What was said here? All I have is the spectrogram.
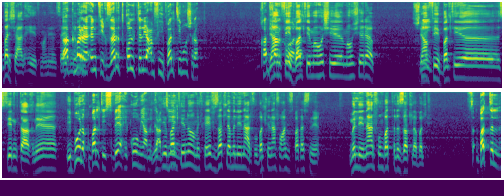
برشا على الحيط معناها هاك سيدنا مرة أنت غزرت قلت اللي عم فيه بلتي مش راب. يعمل فيه. بلتي ماهوش ماهوش راب؟ يعمل فيه بلتي آه، style نتاع غناء يبولق بلتي صباح يقوم يعمل كعبتين بلتي non ما يتكيف زتله من اللي نعرفه. بلتي نعرفه عندي 17 سنه من اللي نعرفه نبطل الزتله بلتي. بطل؟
